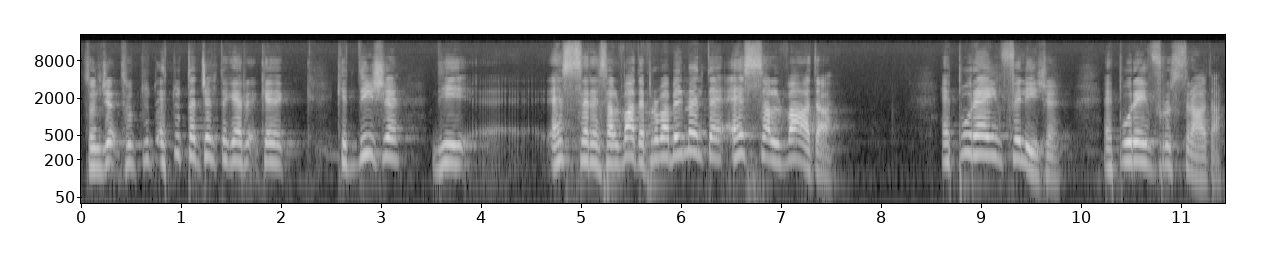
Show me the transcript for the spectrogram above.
Sono, è tutta gente che, che, che dice di essere salvata e probabilmente è salvata, eppure è infelice, eppure è infrustrata,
